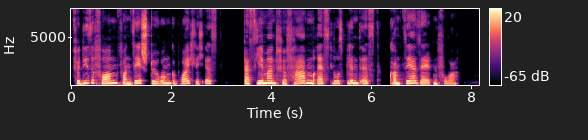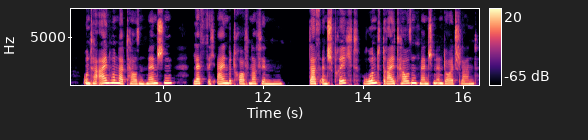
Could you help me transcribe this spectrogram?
für diese Form von Sehstörung gebräuchlich ist, dass jemand für Farben restlos blind ist, kommt sehr selten vor. Unter 100.000 Menschen lässt sich ein Betroffener finden. Das entspricht rund 3000 Menschen in Deutschland.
